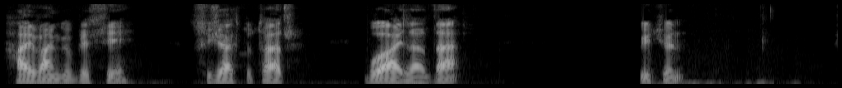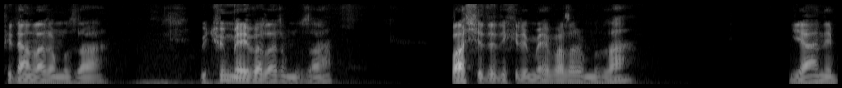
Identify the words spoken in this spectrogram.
Hayvan gübresi sıcak tutar. Bu aylarda bütün fidanlarımıza, bütün meyvelerimize, bahçede dikili meyvelerimize yani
